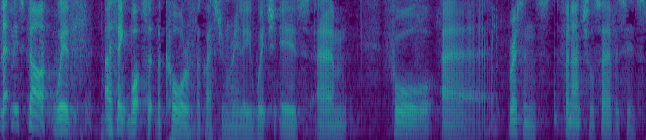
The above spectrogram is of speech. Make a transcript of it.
Let me start with, I think, what's at the core of the question, really, which is um, for uh, Britain's financial services,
